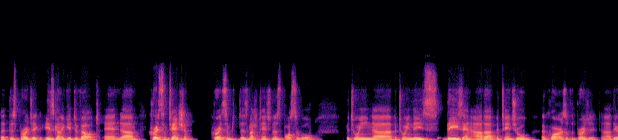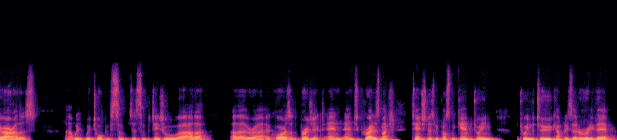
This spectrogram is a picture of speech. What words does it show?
that this project is going to get developed and um, create some tension, create some as much tension as possible between uh, between these these and other potential acquirers of the project. Uh, there are others. Uh, we, are talking to some to some potential uh, other other uh, acquirers of the project, and and to create as much tension as we possibly can between between the two companies that are already there.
